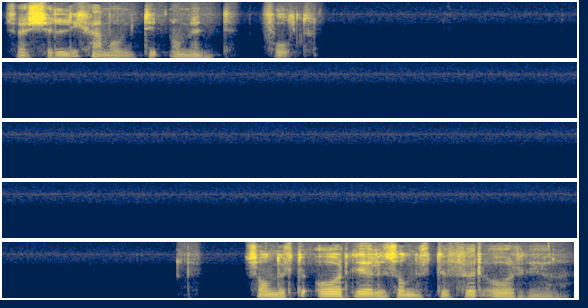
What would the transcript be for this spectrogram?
zoals je lichaam op dit moment voelt. Zonder te oordelen, zonder te veroordelen.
